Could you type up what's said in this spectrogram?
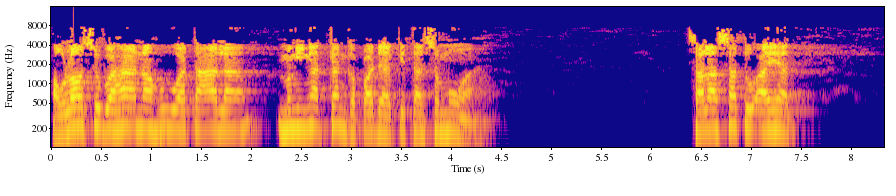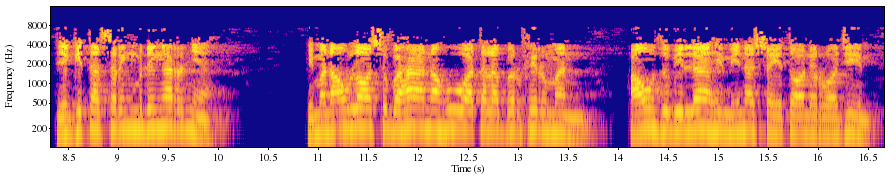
Allah Subhanahu wa taala mengingatkan kepada kita semua. Salah satu ayat yang kita sering mendengarnya di mana Allah Subhanahu wa taala berfirman A'udzu billahi minasyaitonir rajim.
